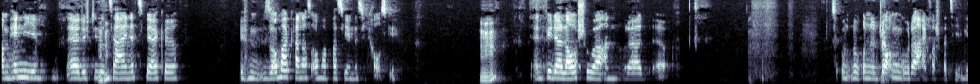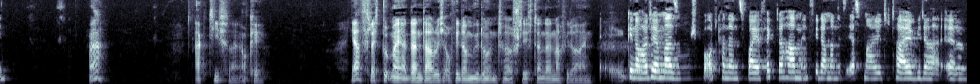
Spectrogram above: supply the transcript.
am Handy äh, durch die mhm. sozialen Netzwerke. Im Sommer kann das auch mal passieren, dass ich rausgehe. Mhm. Entweder Laufschuhe an oder äh, und eine Runde joggen ja. oder einfach spazieren gehen. Ah. Aktiv sein, okay. Ja, vielleicht wird man ja dann dadurch auch wieder müde und äh, schläft dann danach wieder ein. Genau, hat ja mal so, Sport kann dann zwei Effekte haben. Entweder man ist erstmal total wieder äh,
